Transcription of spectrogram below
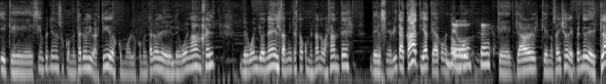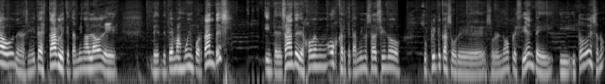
y que siempre tienen sus comentarios divertidos, como los comentarios del de buen Ángel, del buen Jonel también que ha estado comentando bastante, de la señorita Katia que ha comentado que, que, que nos ha dicho depende del clavo, de la señorita Scarlett que también ha hablado de, de- temas muy importantes, interesantes, del joven Oscar que también está haciendo sus críticas sobre, sobre el nuevo presidente y, y- y todo eso, ¿no?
